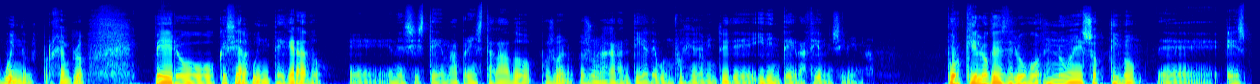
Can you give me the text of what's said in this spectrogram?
Windows, por ejemplo, pero que sea algo integrado eh, en el sistema preinstalado, pues bueno, es una garantía de buen funcionamiento y de, integración en sí misma. Porque lo que desde luego no es óptimo eh, es,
